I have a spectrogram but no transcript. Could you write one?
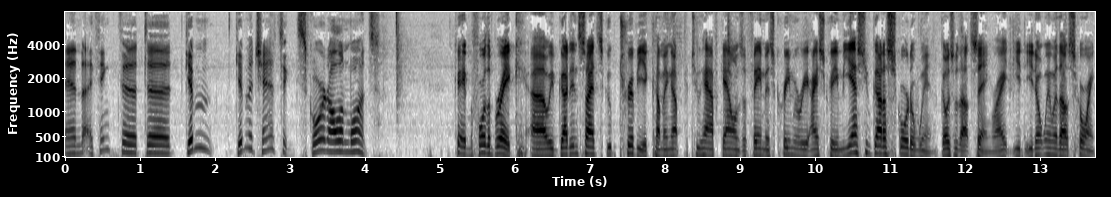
and I think that uh, give them give them a chance to score it all in once. Okay, before the break, uh, we've got Inside Scoop trivia coming up for two half gallons of famous Creamery ice cream. Yes, you've got to score to win. Goes without saying, right? You, you don't win without scoring.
